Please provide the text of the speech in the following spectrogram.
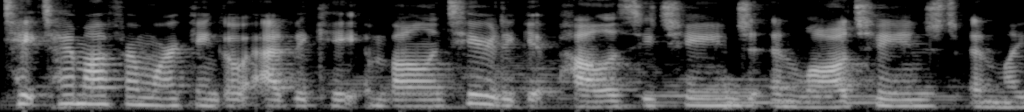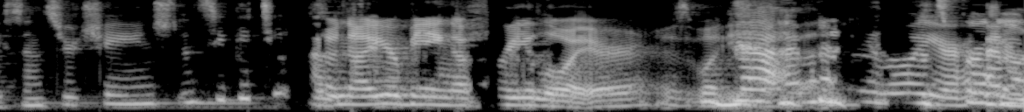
take time off from work and go advocate and volunteer to get policy change and law changed and licensure changed and CPT. So now you're being a free lawyer, is what? Yeah, I'm a free lawyer. i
